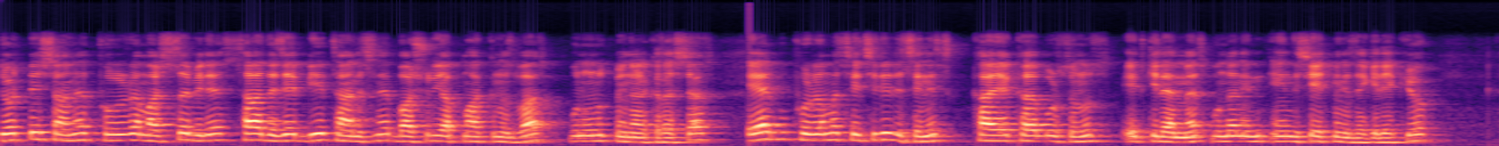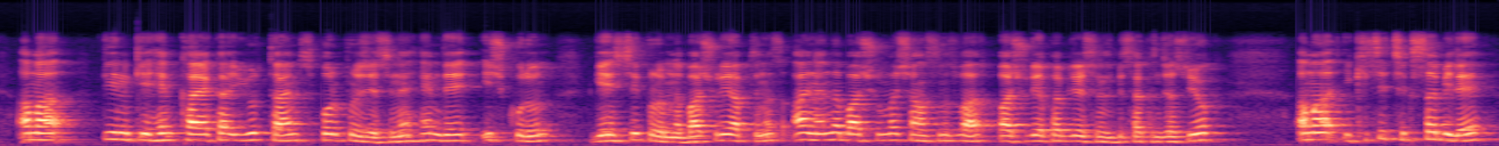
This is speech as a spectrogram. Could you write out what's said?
4-5 tane program açsa bile sadece bir tanesine başvuru yapma hakkınız var. Bunu unutmayın arkadaşlar. Eğer bu programa seçilirseniz KYK bursunuz etkilenmez. Bundan endişe etmenize gerek yok. Ama diyelim ki hem KYK Yurttime Spor Projesi'ne hem de İşkur'un gençlik programına başvuru yaptınız. Aynı anda başvurma şansınız var. Başvuru yapabilirsiniz. Bir sakıncası yok. Ama ikisi çıksa bile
